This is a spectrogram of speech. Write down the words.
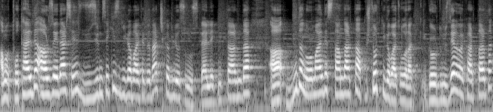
Ama totalde arzu ederseniz 128 GB'a kadar çıkabiliyorsunuz bellek miktarında. Aa, bu da normalde standartta 64 GB olarak gördüğümüz diğer anakartlarda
